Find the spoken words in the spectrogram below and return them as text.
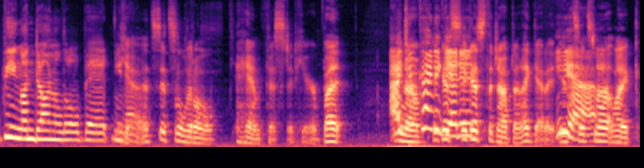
being undone a little bit, you Yeah, know. it's it's a little ham-fisted here, but I you do know, kind of get it. It gets the job done. I get it. It's, Yeah. it's not like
